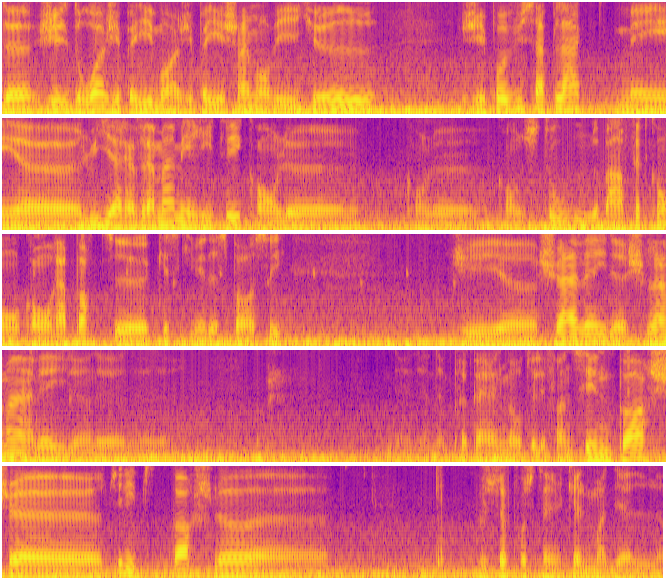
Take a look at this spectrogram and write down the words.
de j'ai le droit, j'ai payé moi, j'ai payé cher mon véhicule. J'ai pas vu sa plaque, mais euh, lui, il aurait vraiment mérité qu'on le qu'on le qu'on le stoule. Ben, en fait, qu'on rapporte euh, qu'est-ce qui vient de se passer. J'ai, euh, je suis à veille, je suis vraiment à veille de, me préparer un numéro de téléphone. C'est une Porsche, tu sais, les petites Porsche, là, je sais pas c'était quel modèle.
